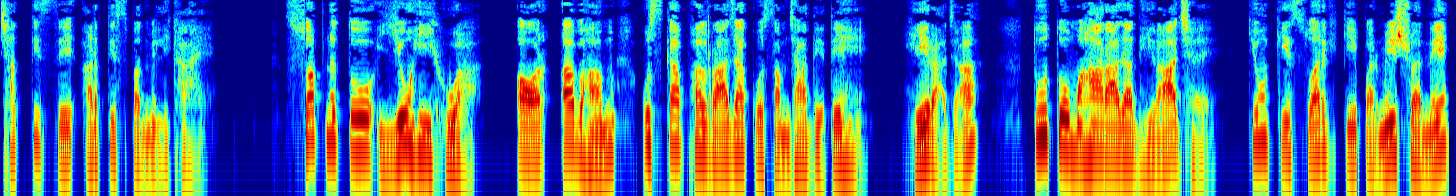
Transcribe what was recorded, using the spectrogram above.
36 से 38 पद में लिखा है, स्वप्न तो यो ही हुआ और अब हम उसका फल राजा को समझा देते हैं। हे राजा, तू तो महाराजा धीराज है। क्योंकि स्वर्ग के परमेश्वर ने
